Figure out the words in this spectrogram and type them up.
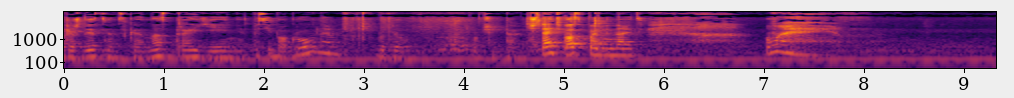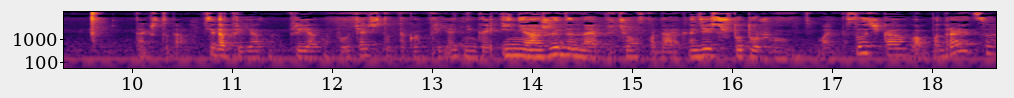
рождественское настроение. Спасибо огромное. Буду, в общем-то, читать вас, вспоминать. Ой. Так что да, всегда приятно, приятно получать что-то такое приятненькое и неожиданное, причем в подарок. Надеюсь, что тоже моя посылочка вам понравится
